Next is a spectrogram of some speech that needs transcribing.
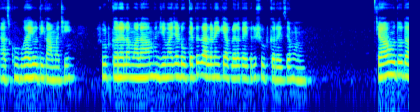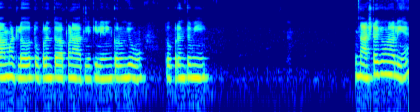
आज खूप घाई होती कामाची. शूट करायला मला म्हणजे माझ्या डोक्यातच आलं नाही की आपल्याला काहीतरी शूट करायचं आहे म्हणून. चहा होत होता म्हटलं तोपर्यंत आपण आतली क्लिनिंग करून घेऊ. तोपर्यंत मी नाश्ता घेऊन आली आहे.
